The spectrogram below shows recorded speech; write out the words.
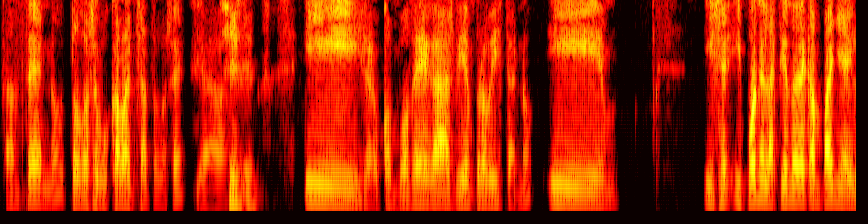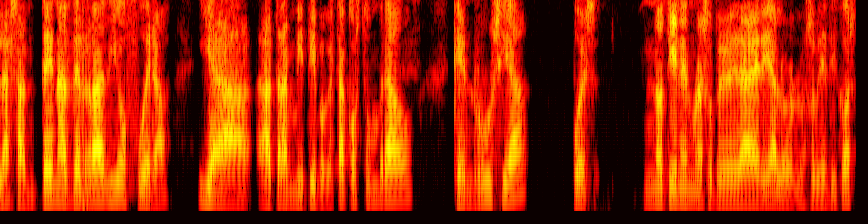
francés, ¿no? Todos se buscaban chateaus, ¿eh? Ya, Sí, sí. y con bodegas bien provistas, ¿no? Y, y, se- y pone las tiendas de campaña y las antenas de radio fuera y a, transmitir, porque está acostumbrado que en Rusia, pues no tienen una superioridad aérea los, soviéticos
